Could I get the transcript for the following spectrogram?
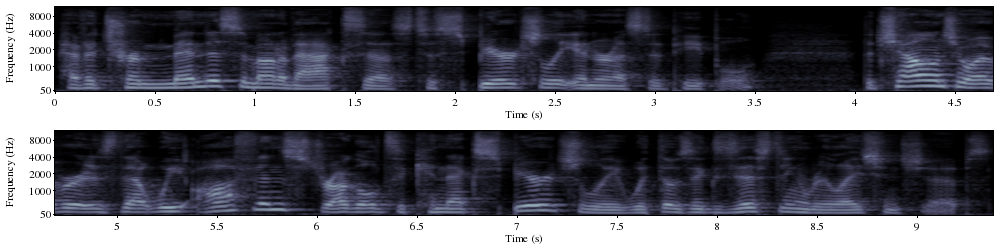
have a tremendous amount of access to spiritually interested people. The challenge, however, is that we often struggle to connect spiritually with those existing relationships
